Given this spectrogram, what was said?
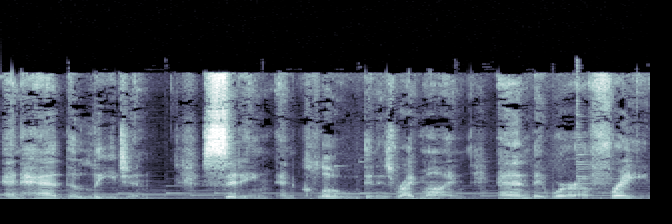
and had the legion sitting and clothed in his right mind, and they were afraid.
